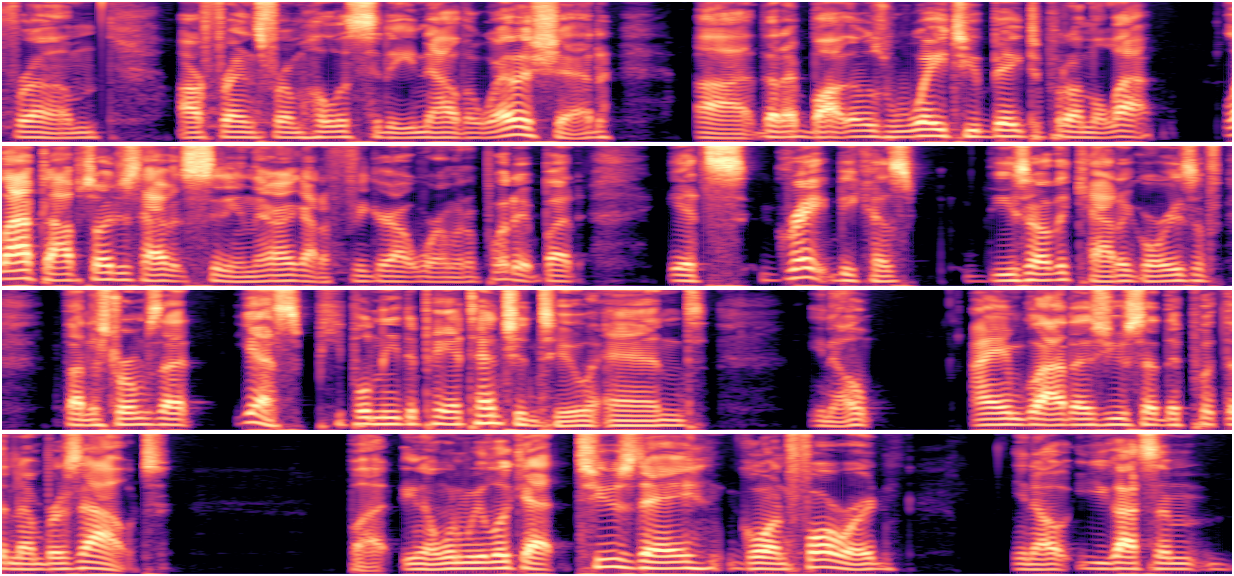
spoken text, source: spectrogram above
from our friends from Helicity, now the Weathershed, uh, that I bought that was way too big to put on the lap laptop. So I just have it sitting there. I got to figure out where I'm going to put it, but it's great because these are the categories of thunderstorms that yes, people need to pay attention to, and you know, I am glad, as you said, they put the numbers out. But you know, when we look at Tuesday going forward, you know, you got some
